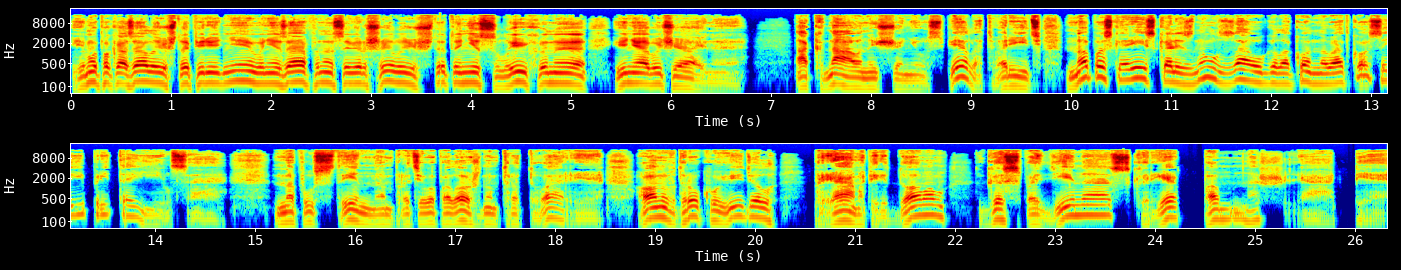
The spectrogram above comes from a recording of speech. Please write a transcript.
Ему показалось, что перед ним внезапно совершилось что-то неслыханное и необычайное. Окна он еще не успел отворить, но поскорей скользнул за угол оконного откоса и притаился. На пустынном противоположном тротуаре он вдруг увидел прямо перед домом господина скрепом на шляпе.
